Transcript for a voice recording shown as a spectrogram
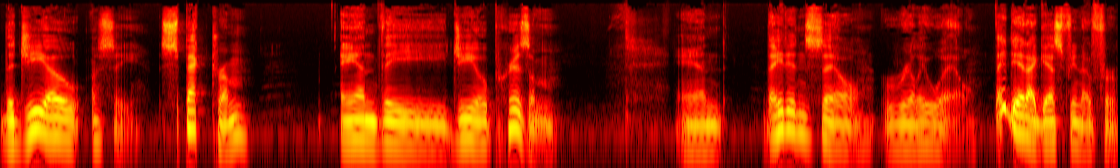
the Geo, let's see, Spectrum, and the Geo Prizm and they didn't sell really well. They did, I guess, you know, for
